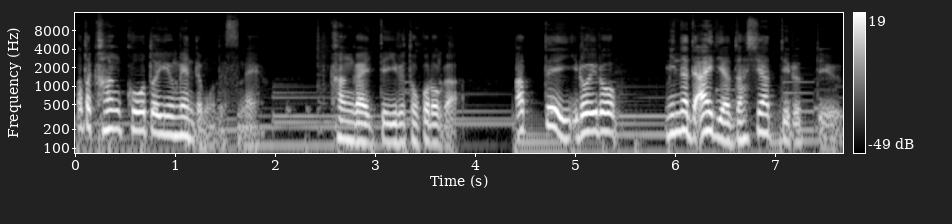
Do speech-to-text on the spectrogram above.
また観光という面でもですね考えているところがあっていろいろみんなでアイディアを出し合っているっていう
